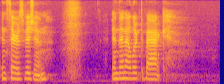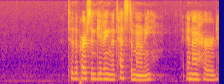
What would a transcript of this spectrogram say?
in Sarah's vision. And then I looked back to the person giving the testimony and I heard,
